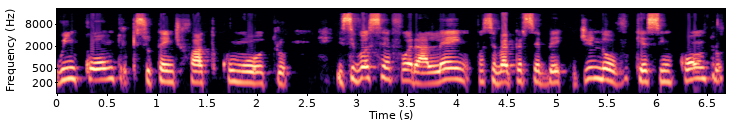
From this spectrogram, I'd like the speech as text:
o encontro que isso tem de fato com o outro. E se você for além, você vai perceber de novo que esse encontro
